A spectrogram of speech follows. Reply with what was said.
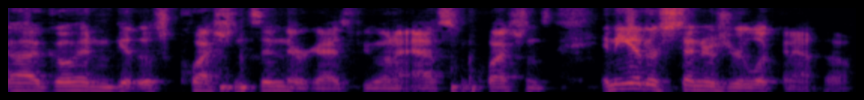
uh, go ahead and get those questions in there, guys. If you want to ask some questions, any other centers you're looking at though?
